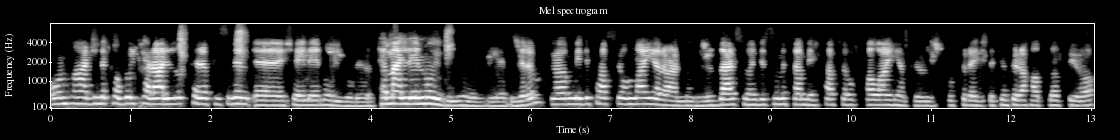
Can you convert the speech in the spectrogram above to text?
Onun haricinde kabul kararlılık terapisinin e, şeylerini uyguluyoruz. Temellerini uyguluyoruz diyebilirim. Ya meditasyondan yararlanıyoruz. Ders öncesi mesela meditasyon falan yapıyoruz bu süreçte çünkü rahatlatıyor.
